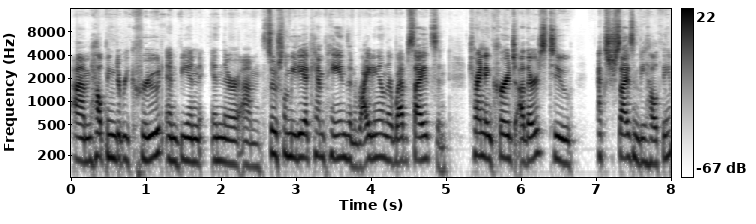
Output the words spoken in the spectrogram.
um, helping to recruit and be in in their um, social media campaigns and writing on their websites and trying to encourage others to exercise and be healthy.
